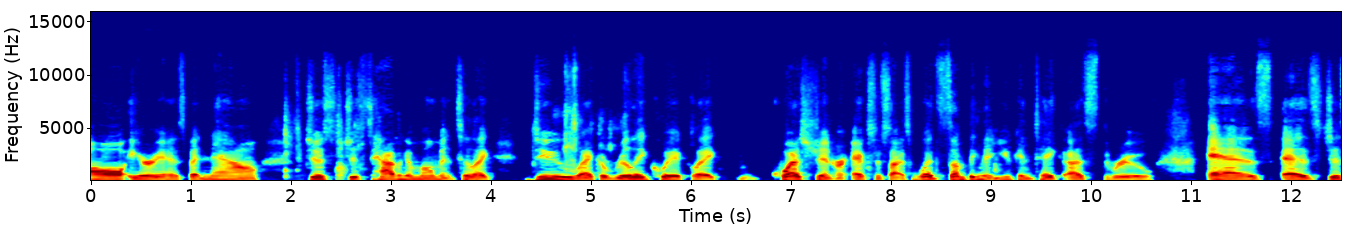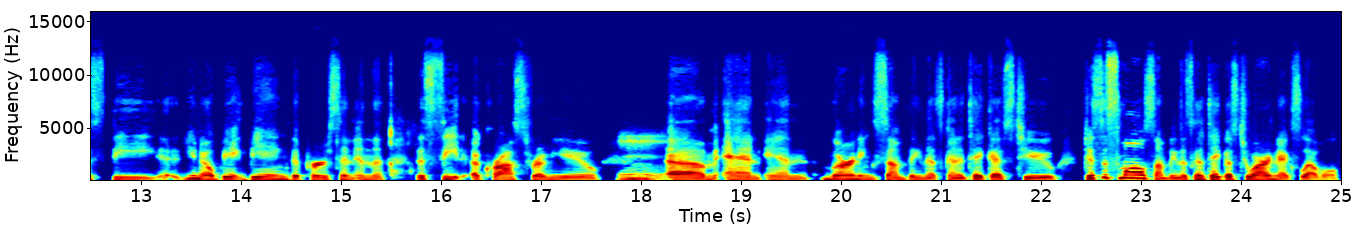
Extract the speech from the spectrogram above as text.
all areas but now just just having a moment to like do like a really quick like question or exercise what's something that you can take us through as as just the you know being being the person in the the seat across from you mm. um and and learning something that's going to take us to just a small something that's going to take us to our next level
